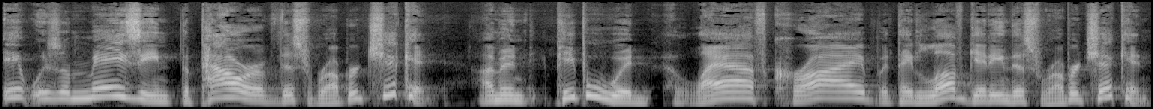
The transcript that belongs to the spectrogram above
it was amazing the power of this rubber chicken. I mean, people would laugh, cry, but they love getting this rubber chicken.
